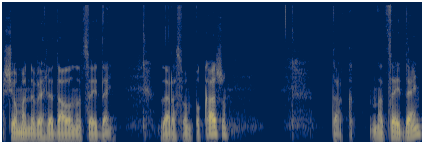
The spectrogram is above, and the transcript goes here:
що в мене виглядало на цей день. Зараз вам покажу. Так, на цей день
